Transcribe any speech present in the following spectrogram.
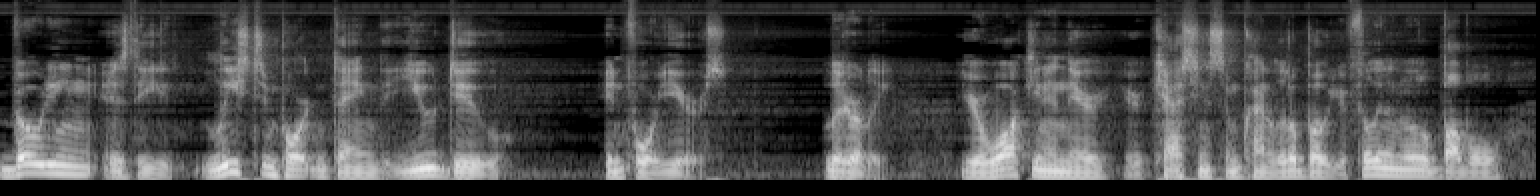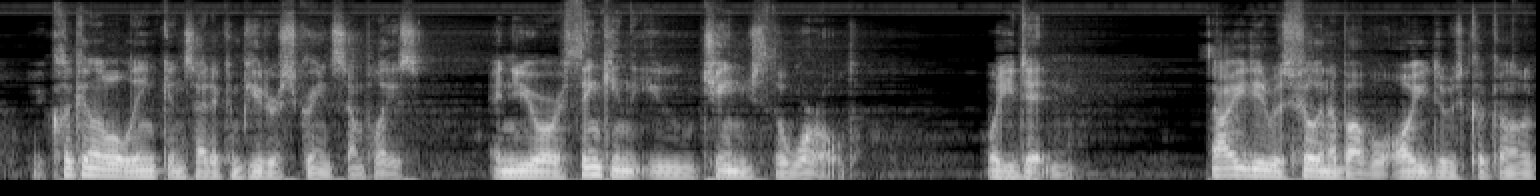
voting is the least important thing that you do in four years. Literally. You're walking in there, you're casting some kind of little boat, you're filling in a little bubble, you're clicking a little link inside a computer screen someplace, and you're thinking that you changed the world. Well, you didn't. All you did was fill in a bubble. All you did was click on a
